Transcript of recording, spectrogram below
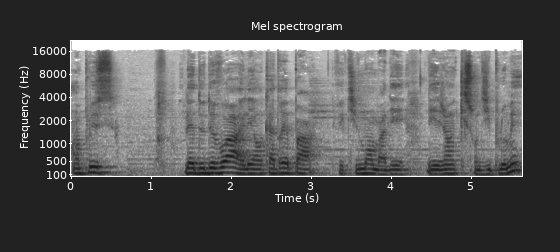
En plus, l'aide aux devoirs, elle est encadrée par effectivement bah, des, des, gens qui sont diplômés,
